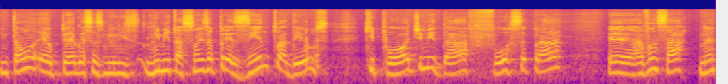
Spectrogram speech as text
Então eu pego essas minhas limitações, apresento a Deus que pode me dar força para é, avançar, né?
